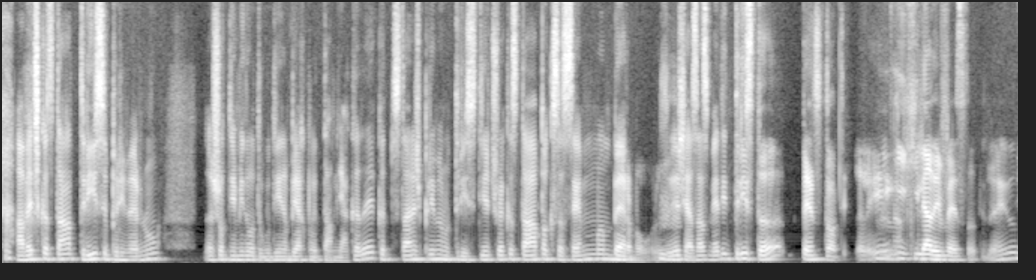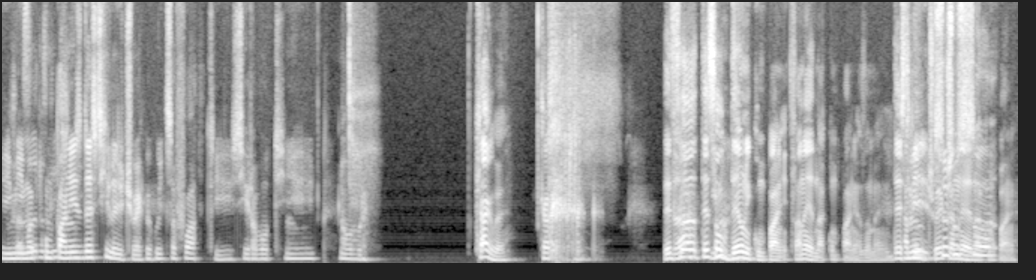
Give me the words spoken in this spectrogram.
а вече като станат 30 примерно, защото ние миналата година бяхме там някъде, като станеш примерно 30 човека, става пък съвсем unbearable. Разбираш, аз аз мети 300, 500 нали? Да. и 1500. Нали? И има различни. компании с 10 000 човека, които са флат и си работи много добре. Как бе? Как? Те, Да, са, те са има. отделни компании. Това не е една компания за мен. 10 Ами, 000 човека всъщност не е една компания.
